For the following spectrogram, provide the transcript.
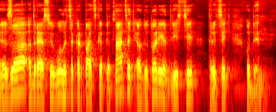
е, за адресою вулиця Карпатська, 15, аудиторія 231.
